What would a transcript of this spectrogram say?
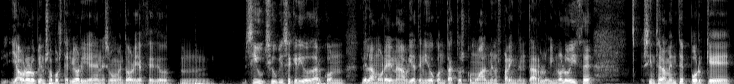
y ahora lo pienso a posteriori, ¿eh? en ese momento habría accedido... Mm, si, hubiese querido dar con De la Morena, habría tenido contactos como al menos para intentarlo. Y no lo hice sinceramente porque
